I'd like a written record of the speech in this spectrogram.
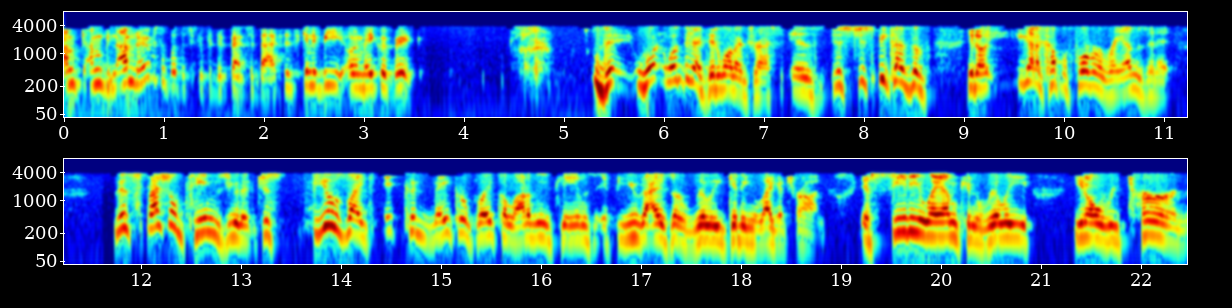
I'm, I'm, I'm nervous about this group of defensive backs. It's going to be or make or break. The, one one thing I did want to address is just just because of you know you got a couple former Rams in it. This special teams unit just feels like it could make or break a lot of these games if you guys are really getting Legatron. If CeeDee Lamb can really, you know, return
